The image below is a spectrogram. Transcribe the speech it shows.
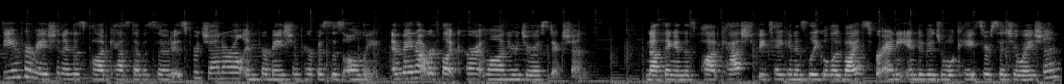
The information in this podcast episode is for general information purposes only and may not reflect current law in your jurisdiction. Nothing in this podcast should be taken as legal advice for any individual case or situation,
